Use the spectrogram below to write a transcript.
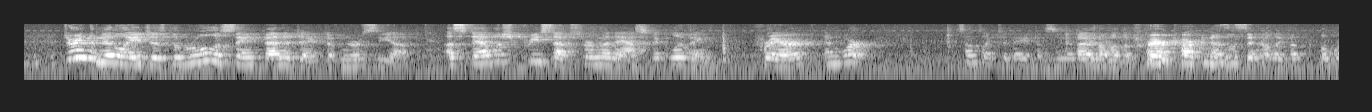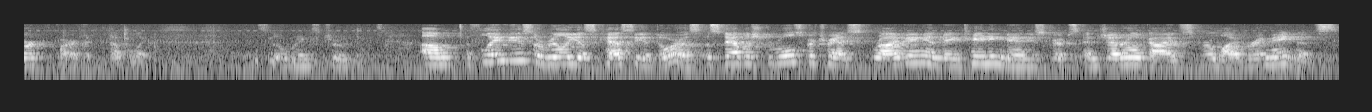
During the Middle Ages, the rule of St. Benedict of Nursia established precepts for monastic living, prayer and work. Sounds like today, doesn't it? I don't know about the prayer part necessarily, but the work part, definitely still rings true. Um, Flavius Aurelius Cassiodorus established rules for transcribing and maintaining manuscripts and general guides for library maintenance.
